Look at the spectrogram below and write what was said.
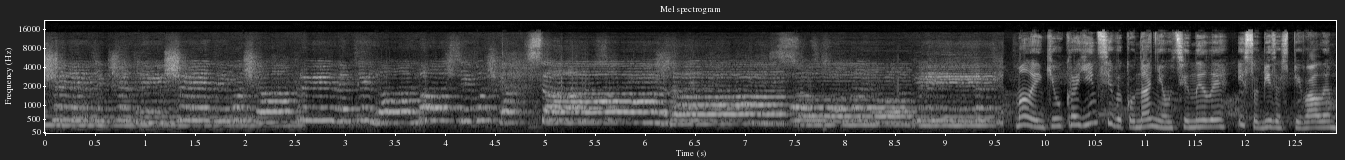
Щедрик, щедрик, щедрівочка, Маленькі українці виконання оцінили і собі заспівали.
